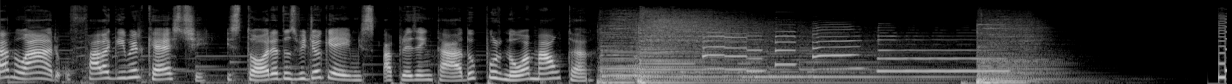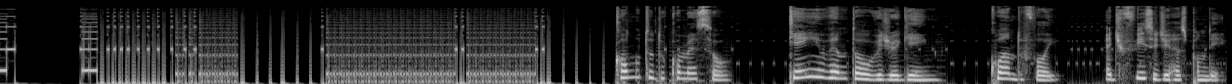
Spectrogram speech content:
Está no ar o Fala Gamercast, história dos videogames, apresentado por Noah Malta. Como tudo começou? Quem inventou o videogame? Quando foi? É difícil de responder.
